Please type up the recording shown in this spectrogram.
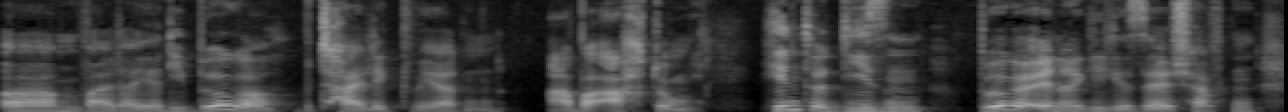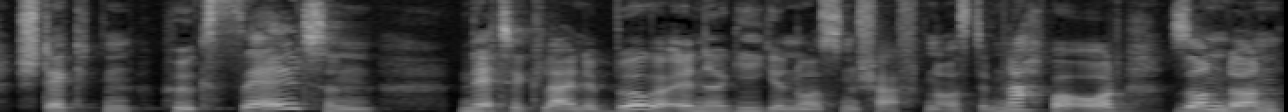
ähm, weil da ja die Bürger beteiligt werden. Aber Achtung, hinter diesen Bürgerenergiegesellschaften steckten höchst selten nette kleine Bürgerenergiegenossenschaften aus dem Nachbarort, sondern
